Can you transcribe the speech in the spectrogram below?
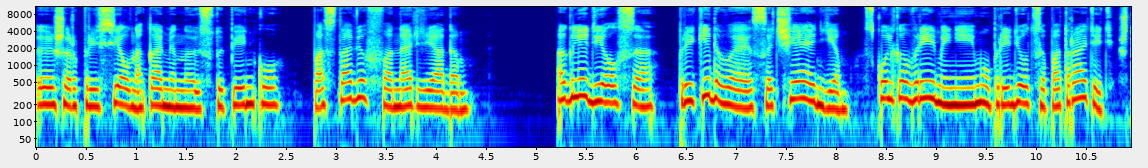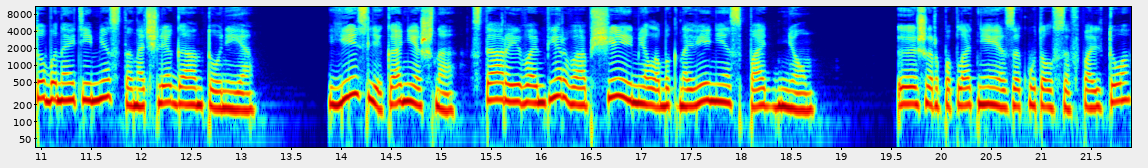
Эшер присел на каменную ступеньку, поставив фонарь рядом. Огляделся, прикидывая с отчаянием, сколько времени ему придется потратить, чтобы найти место ночлега Антония. Если, конечно, старый вампир вообще имел обыкновение спать днем. Эшер поплотнее закутался в пальто,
